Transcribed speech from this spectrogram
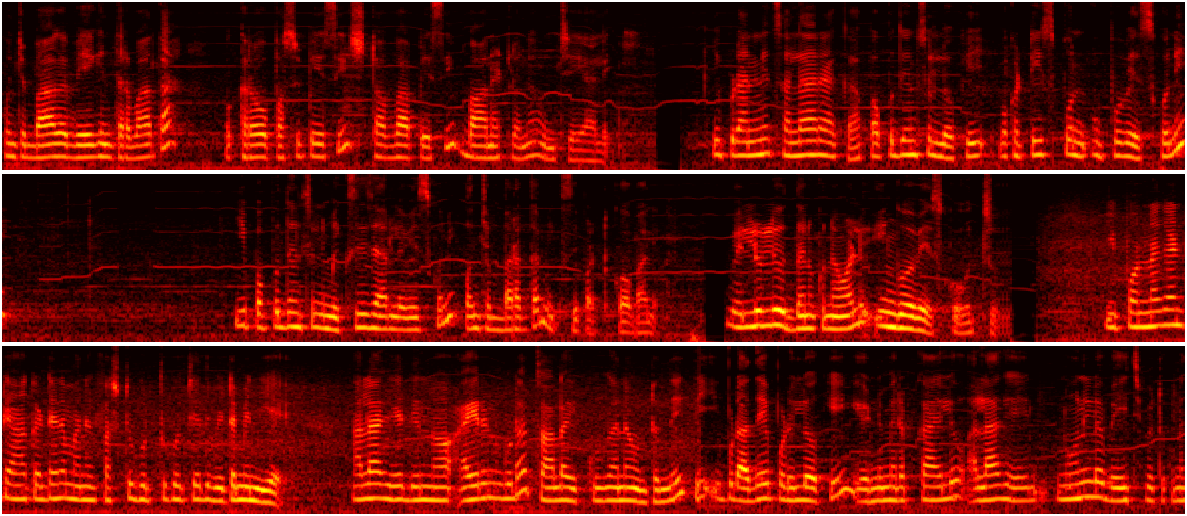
కొంచెం బాగా వేగిన తర్వాత ఒక రవ్వ పసుపు వేసి స్టవ్ ఆపేసి బానెట్లోనే ఉంచేయాలి. ఇప్పుడు అన్నీ చల్లారాక పప్పు దినుసుల్లోకి ఒక టీ స్పూన్ ఉప్పు వేసుకొని ఈ పప్పు దినుసులు మిక్సీ జార్లో వేసుకొని కొంచెం బరగ్గా మిక్సీ పట్టుకోవాలి. వెల్లుల్లి వద్దనుకునే వాళ్ళు ఇంగో వేసుకోవచ్చు. ఈ పొన్నగంటి ఆకంటేనే మనకి ఫస్ట్ గుర్తుకొచ్చేది విటమిన్ ఏ. అలాగే దీనిలో ఐరన్ కూడా చాలా ఎక్కువగానే ఉంటుంది. ఇప్పుడు అదే పొడిలోకి ఎండుమిరపకాయలు అలాగే నూనెలో వేయించి పెట్టుకున్న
